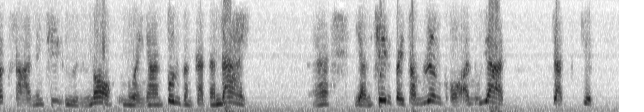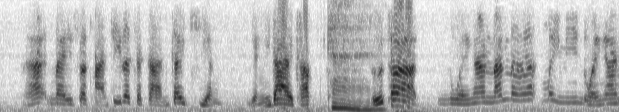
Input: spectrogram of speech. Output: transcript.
รักษาในที่อื่นนอกหน่วยงานต้นสังกัดนั้นได้นะฮะอย่างเช่นไปทำเรื่องขออนุญาตจัดเก็บนะฮะในสถานที่ราชการใกล้เคียงอย่างนี้ได้ครับค่ะหรือถ้าหน่วยงานนั้นนะฮะไม่มีหน่วยงาน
